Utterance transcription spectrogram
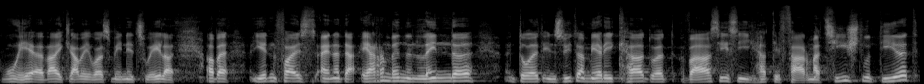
woher? Er war, ich glaube, er war aus Venezuela, aber jedenfalls einer der ärmeren Länder dort in Südamerika, dort war sie, sie hatte Pharmazie studiert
